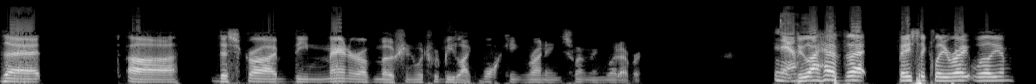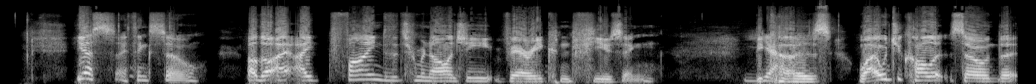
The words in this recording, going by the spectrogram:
that uh, describe the manner of motion, which would be like walking, running, swimming, whatever. Yeah. Do I have that basically right, William? Yes, I think so. Although I, I find the terminology very confusing because why would you call it so the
